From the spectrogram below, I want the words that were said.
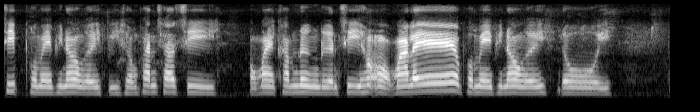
สิบพ่อแม่พี่น้องเอ้ยปีสองพันสาสี่ออกใหม่คำหนึ่งเดือนสี่เขาออกมาแล้วพ่อแม่พี่น้องเอ้ยโดยไป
